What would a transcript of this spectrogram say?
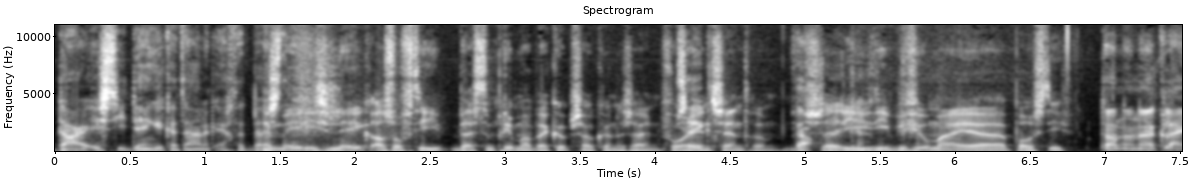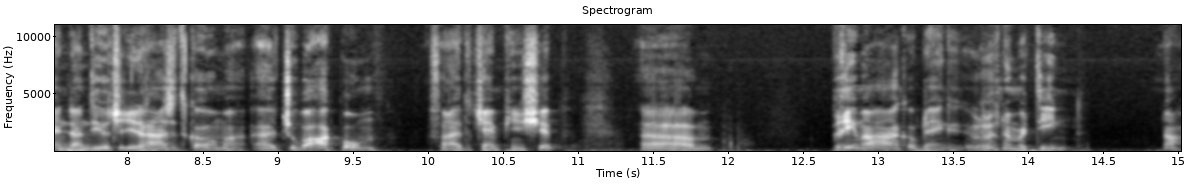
daar is hij denk ik uiteindelijk echt het En beste. medisch leek alsof hij best een prima backup zou kunnen zijn voor Zeker. in het centrum. Dus Ja, die, die beviel mij eh, positief. Dan een klein dan deeltje die eraan zit te komen. Eh Chuba Akpom vanuit de Championship. Ehm, Prima aankoop, denk ik. Rug nummer 10. Nou,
